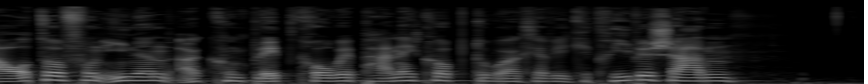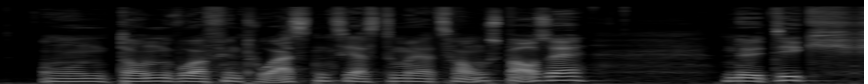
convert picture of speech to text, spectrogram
Auto von ihnen eine komplett grobe Panne gehabt. Da war, glaube ich, Getriebeschaden. Und dann war für den Thorsten zuerst einmal eine Zwangspause nötig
